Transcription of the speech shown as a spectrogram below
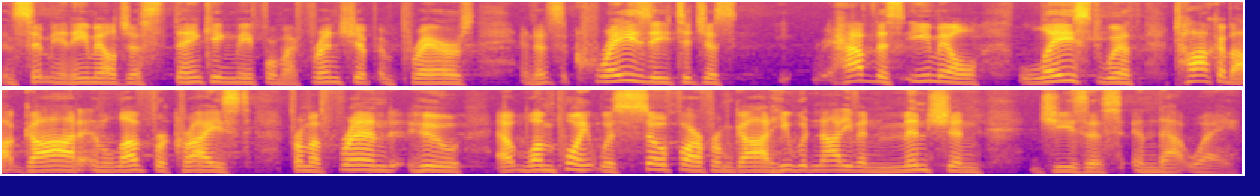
and sent me an email just thanking me for my friendship and prayers. And it's crazy to just have this email laced with talk about God and love for Christ from a friend who at one point was so far from God, he would not even mention Jesus in that way.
